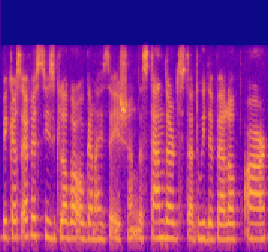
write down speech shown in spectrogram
because FSC is global organization. The standards that we develop are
